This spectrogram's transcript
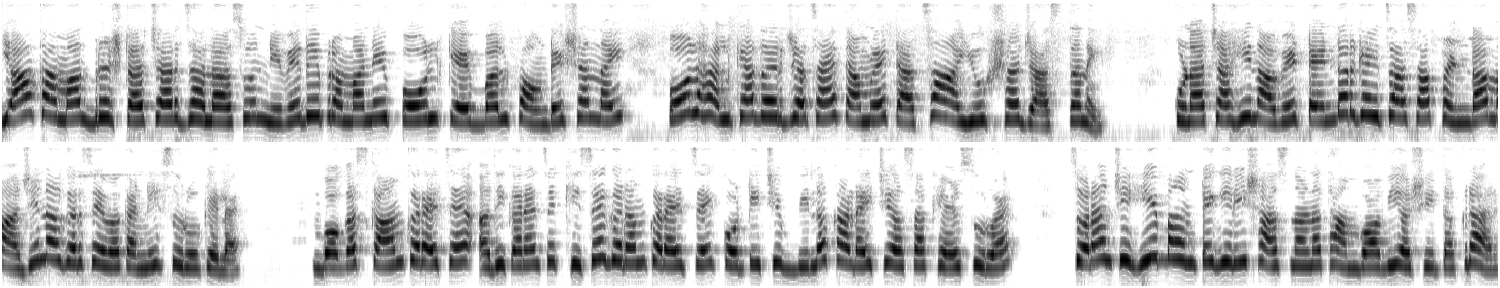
या कामात भ्रष्टाचार झाला असून निवेदेप्रमाणे पोल केबल फाउंडेशन नाही पोल हलक्या दर्जाचा आहे त्यामुळे त्याचं आयुष्य जास्त नाही. कुणाच्याही नावे टेंडर घ्यायचा असा फंडा माजी नगरसेवकांनी सुरू केलाय. बोगस काम करायचे अधिकाऱ्यांचे खिसे गरम करायचे कोटीची बिलं काढायची असा खेळ सुरू आहे. चोरांची ही भामटेगिरी शासनानं थांबवावी अशी तक्रार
